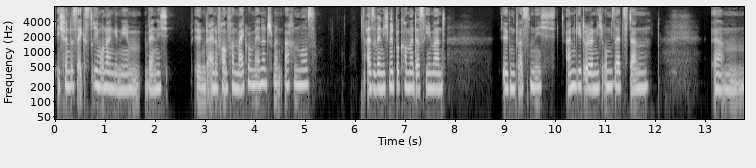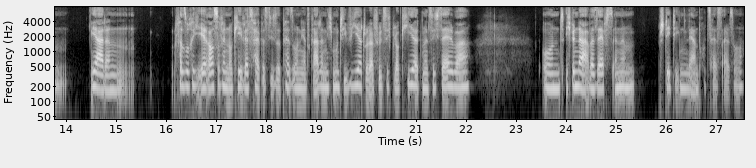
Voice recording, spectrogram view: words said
ich finde es extrem unangenehm, wenn ich irgendeine Form von Micromanagement machen muss. Also wenn ich mitbekomme, dass jemand irgendwas nicht angeht oder nicht umsetzt, dann ähm, ja, dann versuche ich eher rauszufinden, okay, weshalb ist diese Person jetzt gerade nicht motiviert oder fühlt sich blockiert mit sich selber. Und ich bin da aber selbst in einem stetigen Lernprozess. Also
